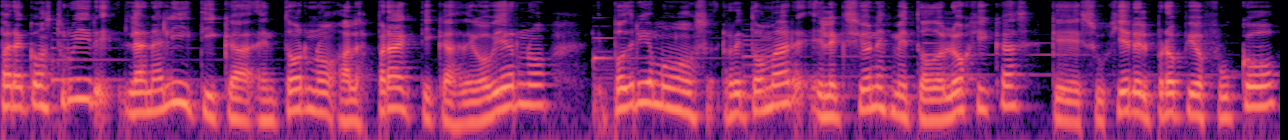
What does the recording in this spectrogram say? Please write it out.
para construir la analítica en torno a las prácticas de gobierno, podríamos retomar elecciones metodológicas que sugiere el propio Foucault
